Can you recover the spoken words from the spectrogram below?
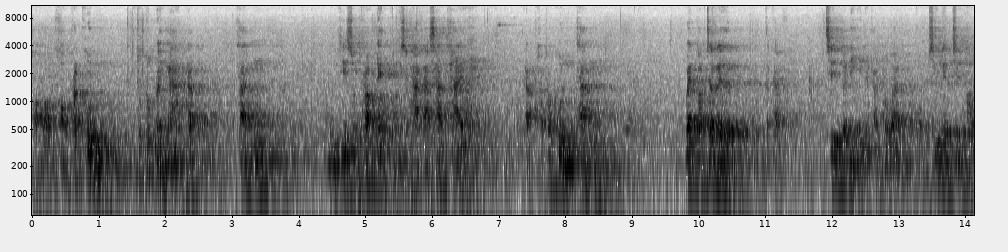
ขอขอบพระคุณทุกๆหน่วยงานครับทั้งมูลที่สงเคราะห์เด็กของสภากาชาติไทยกับขอบพระคุณทางแว่นท็อปเจริญนะครับชื่อก็ดีนะครับ เพราะว่าผมชื่อเล่นชื่อท็อป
